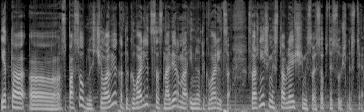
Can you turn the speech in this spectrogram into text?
это э, способность человека договориться, с, наверное, именно договориться с важнейшими составляющими своей собственной сущности.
